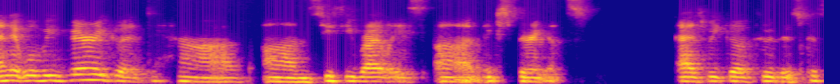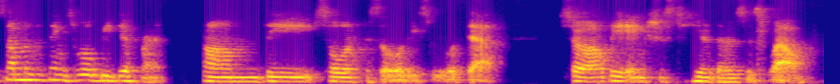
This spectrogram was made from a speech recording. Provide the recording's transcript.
And it will be very good to have um, CC Riley's uh, experience as we go through this, because some of the things will be different from the solar facilities we looked at. So I'll be anxious to hear those as well.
